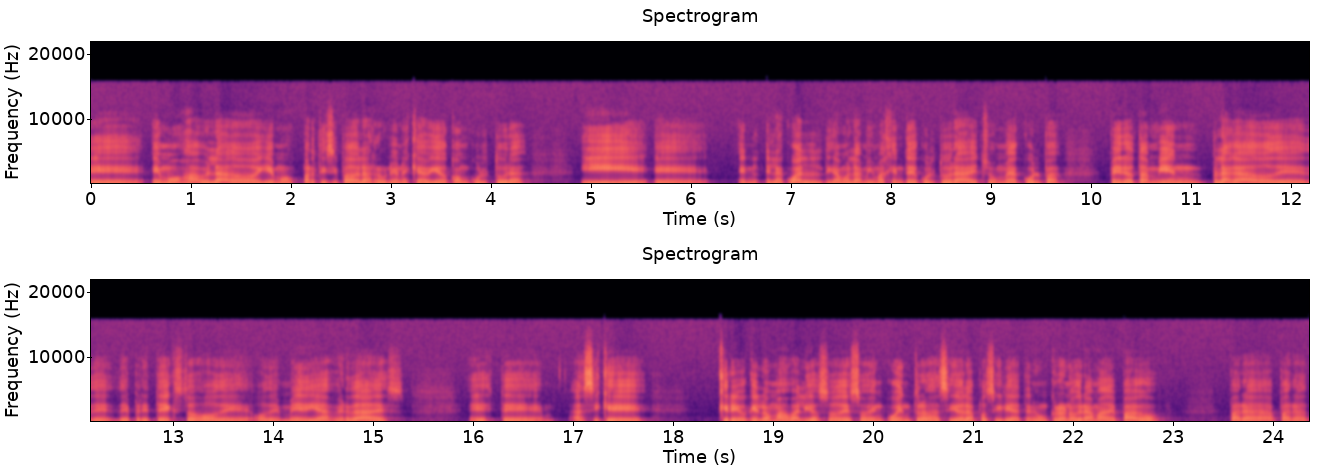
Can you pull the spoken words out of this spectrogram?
eh, hemos hablado y hemos participado en las reuniones que ha habido con Cultura y eh, en, la cual, digamos, la misma gente de Cultura ha hecho un mea culpa, pero también plagado de, pretextos o de, medias verdades. Este, así que creo que lo más valioso de esos encuentros ha sido la posibilidad de tener un cronograma de pago para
